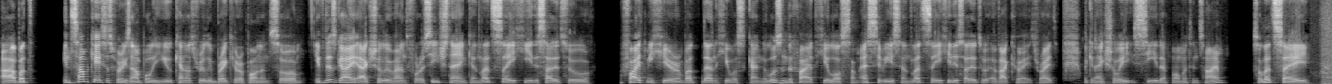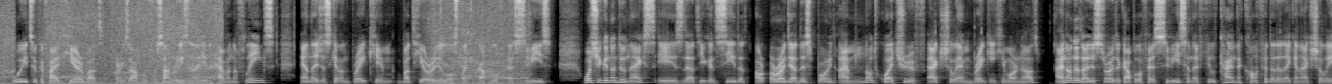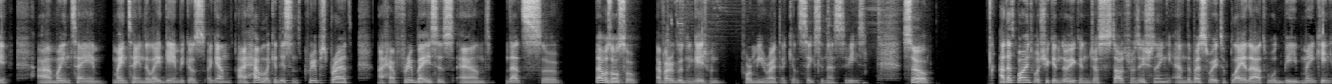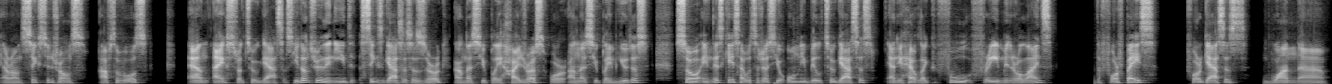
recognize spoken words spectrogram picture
uh, but in some cases for example you cannot really break your opponent. So if this guy actually went for a siege tank and let's say he decided to fight me here but then he was kind of losing the fight he lost some SCVs and let's say he decided to evacuate right? We can actually see that moment in time so let's say we took a fight here, but for example, for some reason I didn't have enough lings and I just cannot break him, but he already lost like a couple of SCVs. What you're gonna do next is that you can see that already at this point, I'm not quite sure if actually I'm breaking him or not. I know that I destroyed a couple of SCVs and I feel kind of confident that I can actually uh, maintain maintain the late game because again, I have like a decent creep spread, I have three bases and that's uh, that was also a very good engagement for me, right? I killed 16 SCVs. So at that point, what you can do, you can just start transitioning, and the best way to play that would be making around 60 drones afterwards and extra two gases. You don't really need six gases as Zerg unless you play Hydras or unless you play Mutas. So in this case, I would suggest you only build two gases and you have like full free mineral lines. The fourth base, four gases, one uh,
